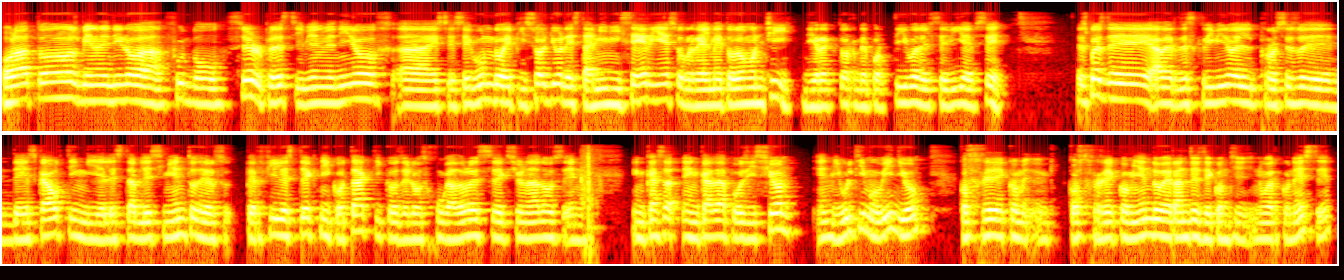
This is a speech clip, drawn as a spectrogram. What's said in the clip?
Hola a todos, bienvenidos a Football Therapist y bienvenidos a este segundo episodio de esta miniserie sobre el método Monchi, director deportivo del Sevilla FC. Después de haber descrito el proceso de, scouting y el establecimiento de los perfiles técnico-tácticos de los jugadores seleccionados en cada posición, en mi último vídeo, que os recomiendo ver antes de continuar con este,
